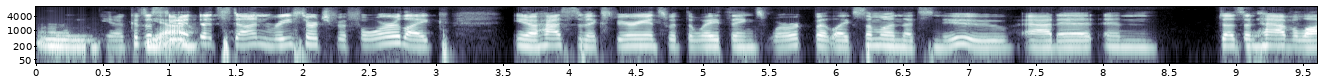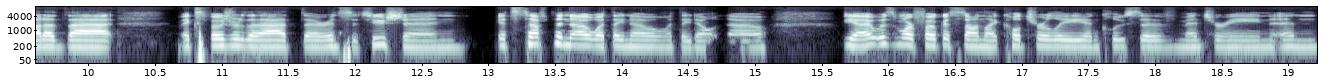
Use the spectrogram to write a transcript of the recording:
Mm. you know because a Yeah. student that's done research before like you know has some experience with the way things work but like someone that's new at it and doesn't have a lot of that exposure to that their institution it's tough to know what they know and what they don't know yeah it was more focused on like culturally inclusive mentoring and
